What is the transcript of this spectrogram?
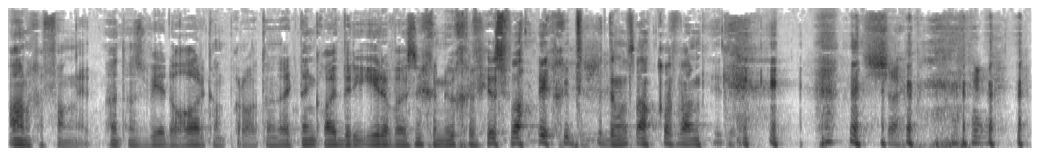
aangevang het, dat ons weer daar kan praat want ek dink daai 3 ure was nie genoeg gewees vir al die goed wat ons aangevang het. Shame.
